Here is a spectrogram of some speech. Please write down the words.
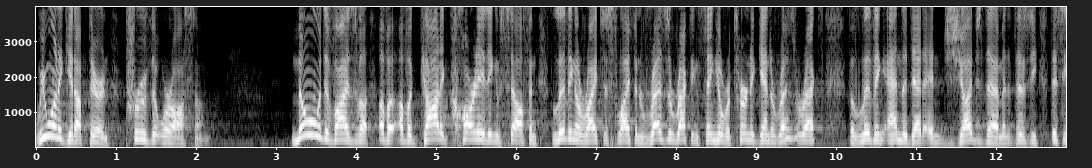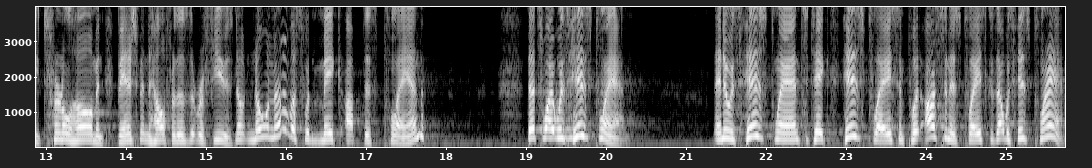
We want to get up there and prove that we're awesome. No one would devise of a, of, a, of a God incarnating himself and living a righteous life and resurrecting, saying he'll return again to resurrect the living and the dead and judge them, and that there's this eternal home and banishment in hell for those that refuse. No, no, none of us would make up this plan. That's why it was his plan. And it was his plan to take his place and put us in his place because that was his plan.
